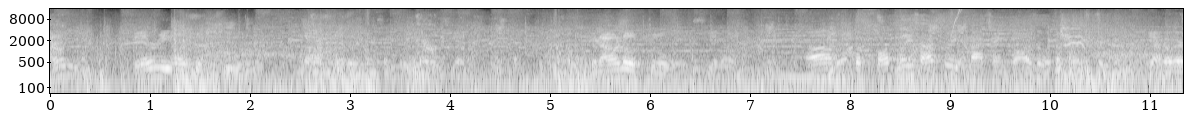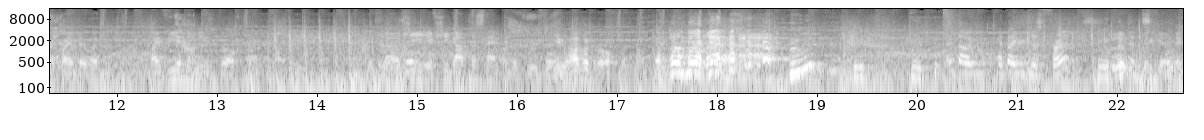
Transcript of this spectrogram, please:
I'm very open to not getting something that is good. But I don't know if Joel is, you know? Um, the fall place actually in that same plaza with Ameri's pretty good. Yeah, I go there quite a bit with my Vietnamese girlfriend. You know, she if she got the stamp of approval. You have a girlfriend. I thought I thought you were just friends living together.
